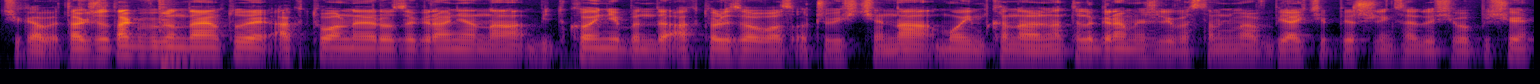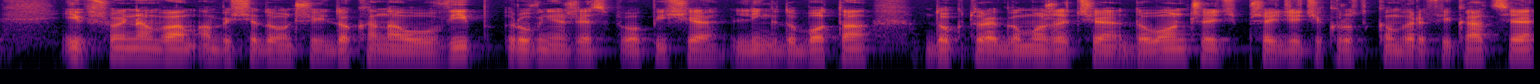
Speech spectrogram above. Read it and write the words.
ciekawy. Także tak wyglądają tutaj aktualne rozegrania na Bitcoinie. Będę aktualizował Was oczywiście na moim kanale na Telegram. Jeżeli Was tam nie ma, wbijajcie. Pierwszy link znajduje się w opisie. I przypominam Wam, abyście dołączyli do kanału VIP. Również jest w opisie link do bota, do którego możecie dołączyć. Przejdziecie krótką weryfikację.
